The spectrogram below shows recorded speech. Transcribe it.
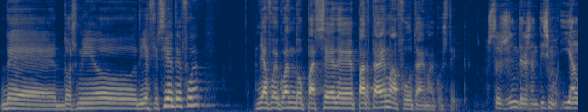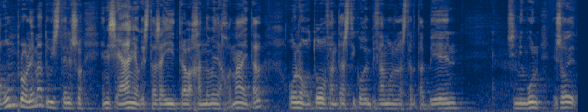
de 2017 fue, ya fue cuando pasé de part-time a full-time Acoustic. Eso es interesantísimo. ¿Y algún problema tuviste en eso, en ese año que estás ahí trabajando media jornada y tal? ¿O no? Todo fantástico, empezamos la startup bien, sin ningún... Eso, de-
